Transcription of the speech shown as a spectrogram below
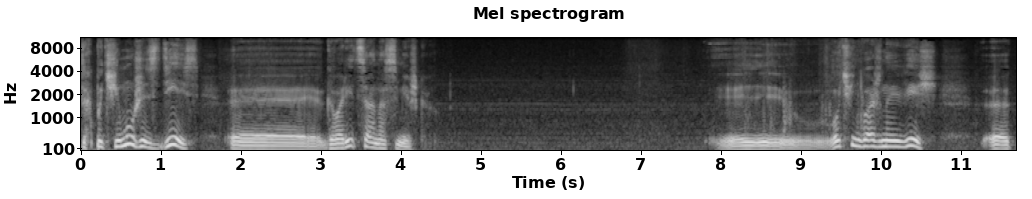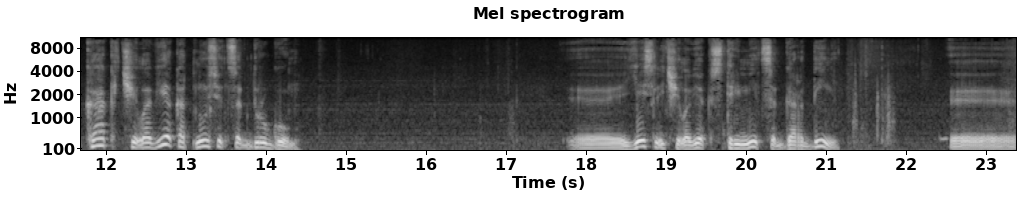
Так почему же здесь э, говорится о насмешках? Э, очень важная вещь. Э, как человек относится к другому. Э, если человек стремится к гордыне, э,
